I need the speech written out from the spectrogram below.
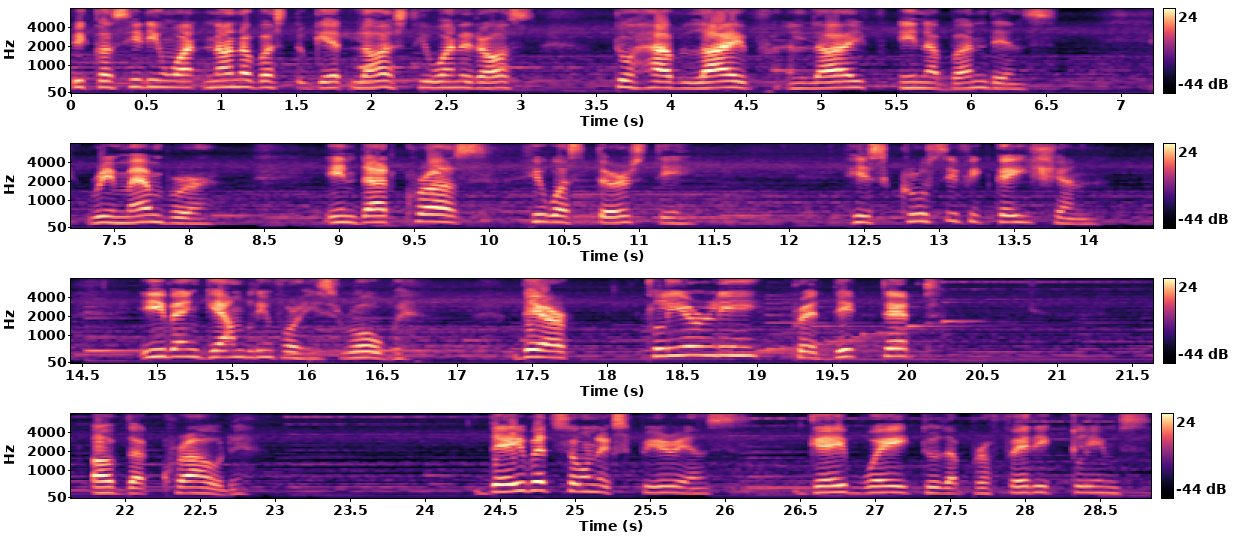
because he didn't want none of us to get lost. He wanted us to have life and life in abundance. Remember, in that cross, he was thirsty. His crucifixion, even gambling for his robe, they are clearly predicted of the crowd. David's own experience gave way to the prophetic glimpse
